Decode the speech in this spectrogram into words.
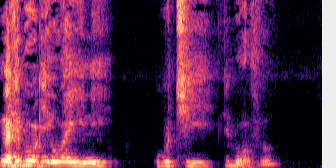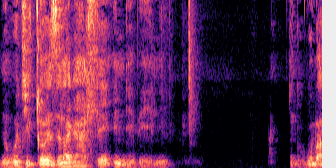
ungalibuki iwayini ukuthi libovu nokuthi icwezela kahle endebeni ngokuba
